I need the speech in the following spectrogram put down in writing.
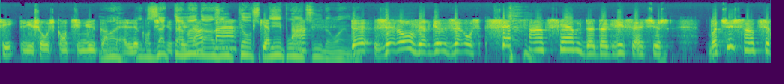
si les choses continuent comme elles le continuent Exactement dans une course qu'il bien pointue. là, ouais, ouais. de 0,07 centièmes de degrés Celsius. Vas-tu sentir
